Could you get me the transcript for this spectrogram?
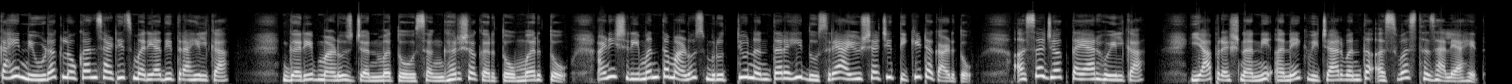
काही निवडक लोकांसाठीच मर्यादित राहील का? गरीब माणूस जन्मतो संघर्ष करतो मरतो आणि श्रीमंत माणूस मृत्यूनंतरही दुसऱ्या आयुष्याची तिकीटं काढतो. असं जग तयार होईल का? या प्रश्नांनी अनेक विचारवंत अस्वस्थ झाले आहेत.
